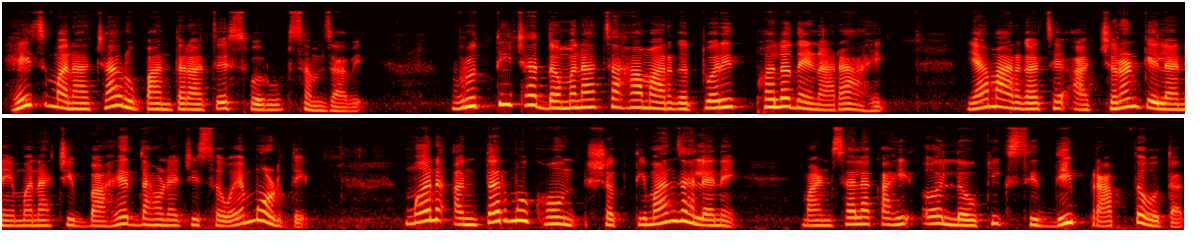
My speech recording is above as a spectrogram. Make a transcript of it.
हेच मनाच्या रूपांतराचे स्वरूप समजावे. वृत्तीच्या दमनाचा हा मार्ग त्वरित फल देणारा आहे. या मार्गाचे आचरण केल्याने मनाची बाहेर धावण्याची सवय मोडते. मन अंतर्मुख होऊन शक्तिमान झाल्याने माणसाला काही अलौकिक सिद्धी प्राप्त होतात.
